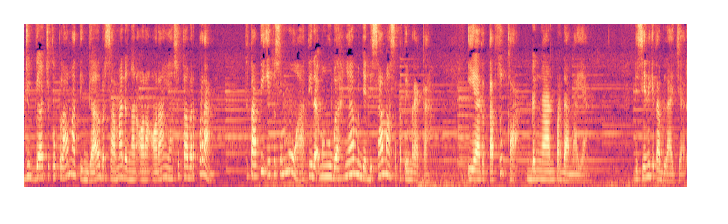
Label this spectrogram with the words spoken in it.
juga cukup lama tinggal bersama dengan orang-orang yang suka berperang. Tetapi itu semua tidak mengubahnya menjadi sama seperti mereka ia tetap suka dengan perdamaian. Di sini kita belajar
